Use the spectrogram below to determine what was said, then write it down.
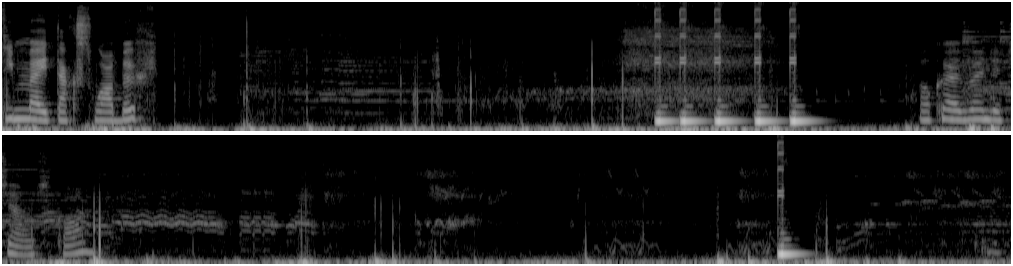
teammateach słabych. Okej, będzie ciężko. Kurde.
